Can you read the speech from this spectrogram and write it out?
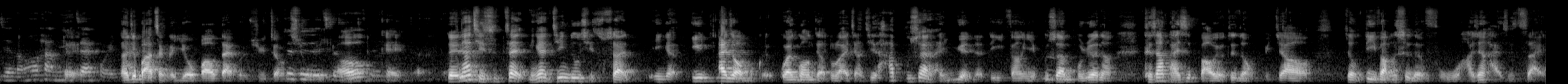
间，然后他们又再回来，然后就把整个邮包带回去这样处理。OK，对，那其实在，你看京都，其实算应该，因为按照我们观光角度来讲，其实它不算很远的地方，也不算不热闹，可是它还是保有这种比较这种地方式的服务，好像还是在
